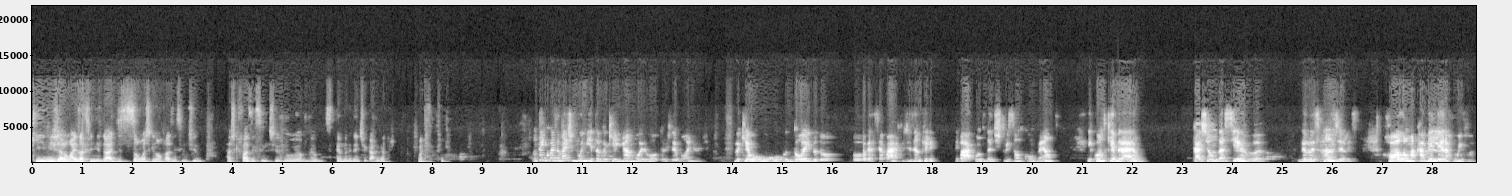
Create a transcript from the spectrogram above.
que me geram mais afinidade são as que não fazem sentido. As que fazem sentido eu, eu tendo a me identificar menos. Não tem coisa mais bonita do que em Amor e Outros Demônios? Do que o, o doido do, do Garcia Marques dizendo que ele lá quando da destruição do convento e quando quebraram caixão da Sierva de Los Angeles, rola uma cabeleira ruiva.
